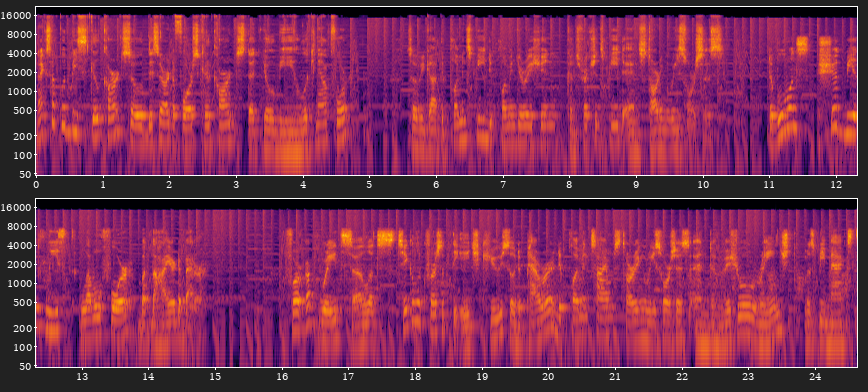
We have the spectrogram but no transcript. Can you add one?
Next up would be skill cards. So these are the four skill cards that you'll be looking out for. So we got deployment speed, deployment duration, construction speed, and starting resources. The blue ones should be at least level 4, but the higher the better. For upgrades, uh, let's take a look first at the HQ. So the power, deployment time, starting resources, and the visual range must be maxed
